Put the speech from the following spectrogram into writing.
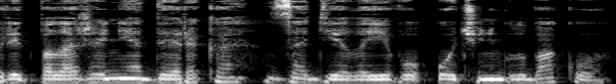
Предположение Дерека задело его очень глубоко.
